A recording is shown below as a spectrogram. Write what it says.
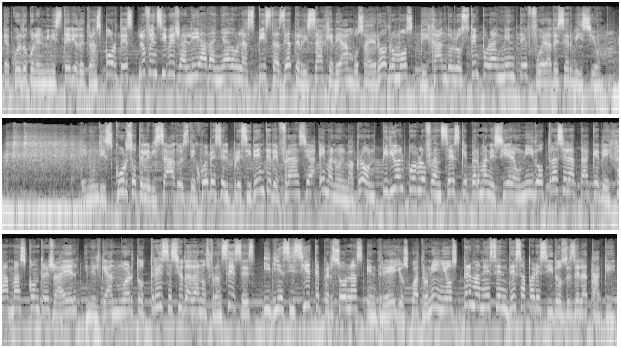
De acuerdo con el Ministerio de Transportes, la ofensiva israelí ha dañado las pistas de aterrizaje de ambos aeródromos, dejándolos temporalmente fuera de servicio. En un discurso televisado este jueves, el presidente de Francia, Emmanuel Macron, pidió al pueblo francés que permaneciera unido tras el ataque de Hamas contra Israel, en el que han muerto 13 ciudadanos franceses y 17 personas, entre ellos cuatro niños, permanecen desaparecidos desde el ataque.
